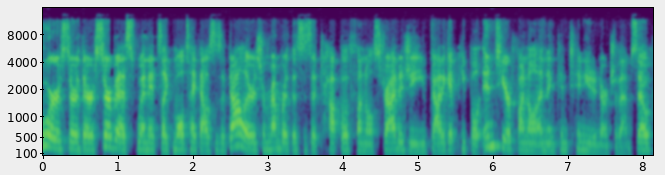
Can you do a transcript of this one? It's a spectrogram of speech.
course or their service when it's like multi thousands of dollars remember this is a top of funnel strategy. You've got to get people into your funnel and then continue to nurture them. So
